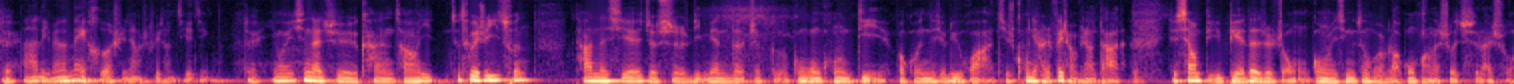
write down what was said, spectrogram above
对但它里面的内核实际上是非常接近的。对，因为现在去看朝阳一，就特别是一村，它那些就是里面的这个公共空地，包括那些绿化，其实空间还是非常非常大的。就相比于别的这种工人新村或者老公房的社区来说，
